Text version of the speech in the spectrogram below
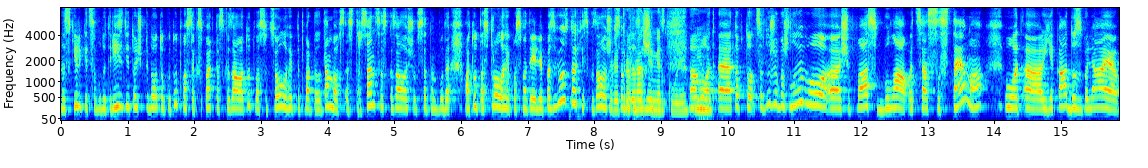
наскільки це будуть різні точки дотику. Тут вас експерти сказали, тут вас соціологи підтвердили, там вас екстрасенси сказали, що все там буде. А тут астрологи посмотрели по зв'яздах і сказали, що все буде зашибісь. Меркурій. Е. От, е, тобто, це дуже важливо, е, щоб у вас була оця система, от, яка дозволяє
